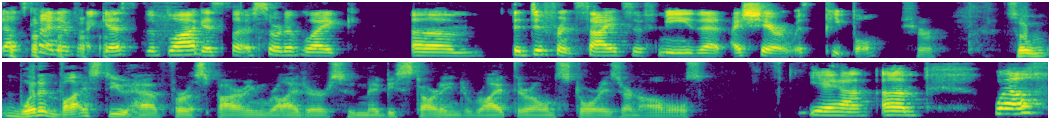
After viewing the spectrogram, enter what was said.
that's kind of, I guess, the blog is sort of like um, the different sides of me that I share with people. Sure. So, what advice do you have for aspiring writers who may be starting to write their own stories or novels? Yeah. Um, well,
